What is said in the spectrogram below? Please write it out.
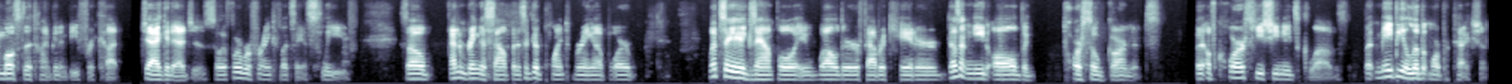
most of the time going to be for cut, jagged edges. So if we're referring to, let's say, a sleeve. So I didn't bring this out, but it's a good point to bring up where, let's say, example, a welder, fabricator doesn't need all the torso garments, but of course he, she needs gloves, but maybe a little bit more protection.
